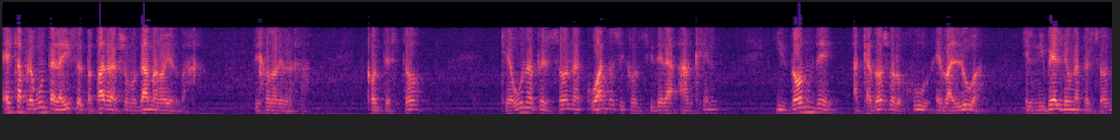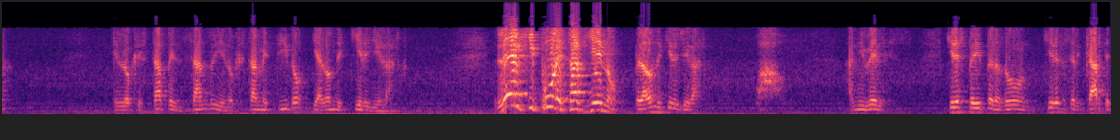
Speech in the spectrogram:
Esta pregunta la hizo el papá de la Shomodama Baja. Dijo Noyer Baja. Contestó que una persona cuando se considera ángel y dónde Akadosh Baruj evalúa el nivel de una persona en lo que está pensando y en lo que está metido y a dónde quiere llegar. Leel Kippur estás lleno, pero ¿a dónde quieres llegar? ¡Wow! A niveles. Quieres pedir perdón, quieres acercarte,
